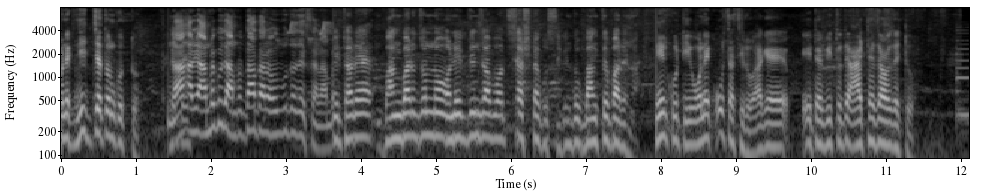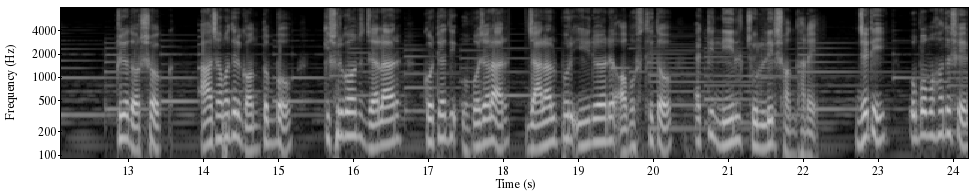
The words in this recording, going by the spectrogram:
অনেক নির্যাতন করতো। না আরে আমরা কই আমরা দাদার বুঝতে দেখছেন আমরা এটারে ভাঙবার জন্য অনেক দিন চেষ্টা করছে কিন্তু ভাঙতে পারে না। নীলকুঠি অনেক উঁচা ছিল আগে এটার ভিতরে আটটা যাওয়া যেত। প্রিয় দর্শক আজ আমাদের গন্তব্য কিশোরগঞ্জ জেলার কটিয়াদি উপজেলার জালালপুর ইউনিয়নে অবস্থিত একটি নীল চুল্লির সন্ধানে যেটি উপমহাদেশের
